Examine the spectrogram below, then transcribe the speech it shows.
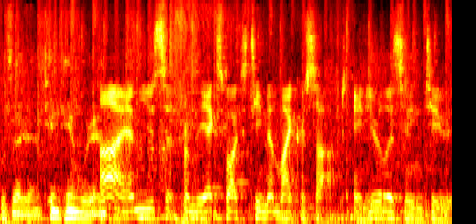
负责人天天五人。Hi, I'm Yusuf from the Xbox team at Microsoft, and you're listening to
